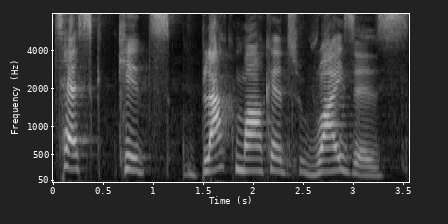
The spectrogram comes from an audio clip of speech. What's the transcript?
test kits black market rises.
